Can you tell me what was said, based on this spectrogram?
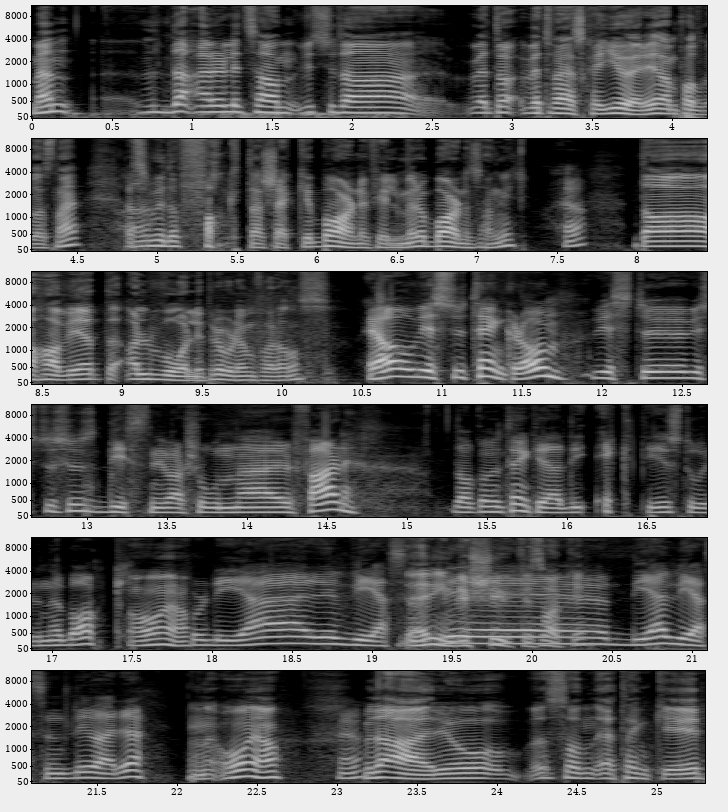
Men det er jo litt sånn Hvis du da Vet du, vet du hva jeg skal gjøre i den podkasten her? Jeg skal begynne å faktasjekke barnefilmer og barnesanger. Ja. Da har vi et alvorlig problem foran oss. Ja, og hvis du tenker deg om, hvis du, hvis du syns Disney-versjonen er fæl, da kan du tenke deg de ekte historiene bak. Å ja. For de er vesentlig rimelig sjuke saker. De er vesentlig verre. Mm, Å ja. Ja. Men det er jo sånn Jeg tenker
